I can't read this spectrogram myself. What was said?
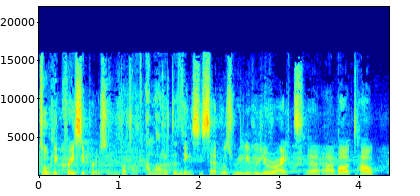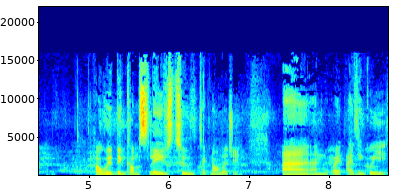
Totally crazy person, but like a lot of the things he said was really, really right uh, about how how we've become slaves to technology, and I think we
